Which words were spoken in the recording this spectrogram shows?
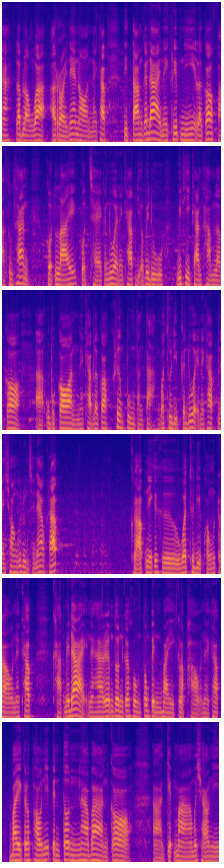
นะรับรองว่าอร่อยแน่นอนนะครับ ติดตามกันได้ในคลิปนี้แล้วก็ฝากทุกท่าน กดไลค์กดแชร์กันด้วยนะครับ เดี๋ยวไปดูวิธีการทำแล้วก็อุปกรณ์นะครับแล้วก็เครื่องปรุงต่างๆ วัตถุดิบกันด้วยนะครับในช่องวิรุณชาแนลครับครับนี่ก็คือวัตถุดิบของเรานะครับ ขาดไม่ได้นะฮะเริ่มต้นก็คงต้องเป็นใบกระเพรานะครับ ใบกระเพรานี่เป็นต้นหน้าบ้านก็เก็บมาเมื่อเช้านี้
